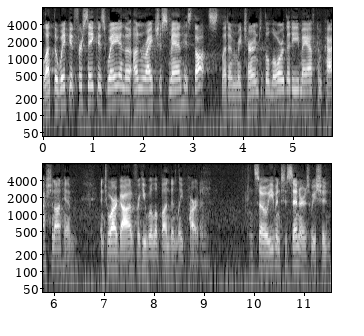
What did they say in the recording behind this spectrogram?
Let the wicked forsake his way, and the unrighteous man his thoughts. Let him return to the Lord, that he may have compassion on him, and to our God, for he will abundantly pardon. And so, even to sinners, we should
